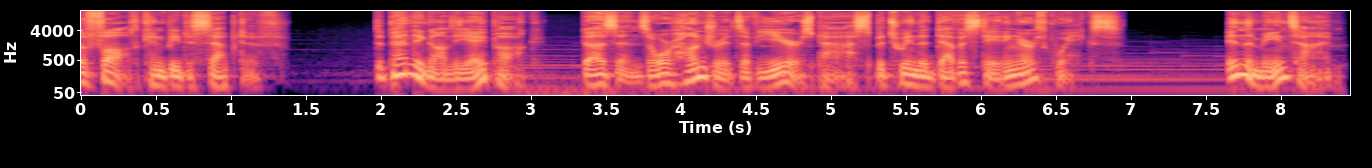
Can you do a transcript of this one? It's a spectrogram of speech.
the fault can be deceptive. Depending on the epoch, Dozens or hundreds of years pass between the devastating earthquakes. In the meantime,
